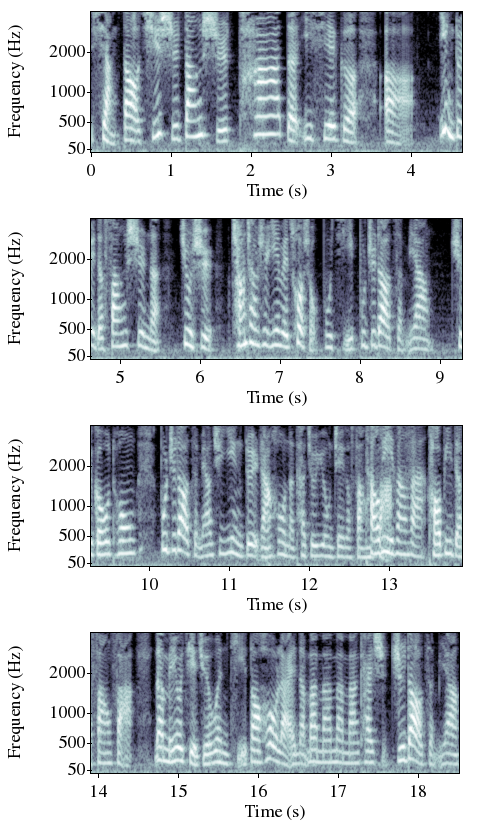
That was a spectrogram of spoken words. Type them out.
想到，其实当时她的一些个呃应对的方式呢，就是常常是因为措手不及，不知道怎么样。去沟通，不知道怎么样去应对，然后呢，他就用这个方法逃避方法，逃避的方法，那没有解决问题。到后来呢，慢慢慢慢开始知道怎么样，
